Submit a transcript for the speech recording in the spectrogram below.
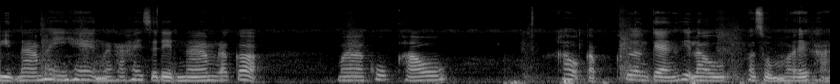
บีบน้ำให้แห้งนะคะ ให้เสด็จน้ำแล้วก็มาคลุกเคล้า เข้ากับเครื่องแกงที่เราผสมไว้ค่ะ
